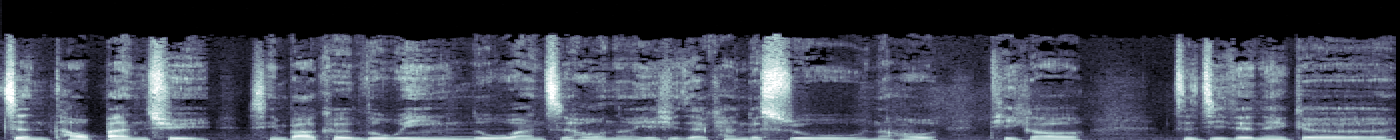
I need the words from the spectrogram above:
整套搬去星巴克录音。录完之后呢，也许再看个书，然后提高自己的那个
